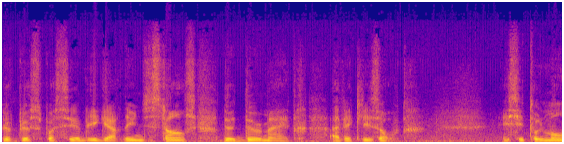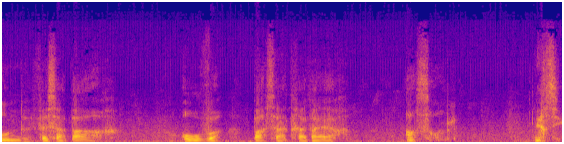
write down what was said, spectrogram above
le plus possible et garder une distance de deux mètres avec les autres. Et si tout le monde fait sa part, on va passer à travers ensemble. Merci.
